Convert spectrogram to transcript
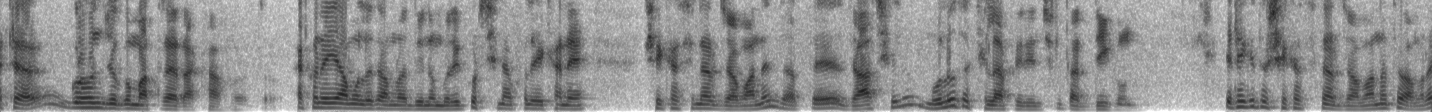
একটা গ্রহণযোগ্য মাত্রায় রাখা হতো। এখন এই আমলে তো আমরা দুই নম্বরই করছি না, ফলে এখানে শেখ হাসিনার জমানে যাতে যা ছিল, মূলত খেলাপি, ঋণ ছিল, তার দ্বিগুণ। এটা কিন্তু শেখ হাসিনার জমানাতেও আমরা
